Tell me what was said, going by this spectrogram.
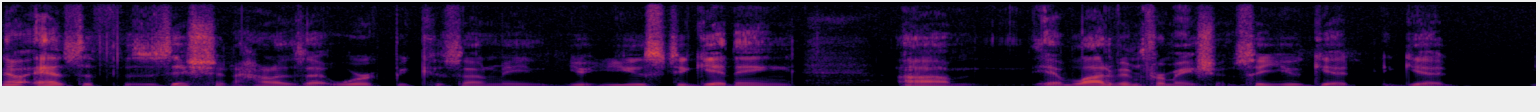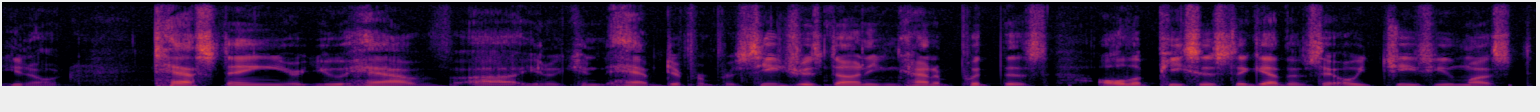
Now, as a physician, how does that work? Because I mean, you're used to getting um, a lot of information. So you get get you know testing. you you have uh, you know you can have different procedures done. You can kind of put this all the pieces together and say, oh, geez, you must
